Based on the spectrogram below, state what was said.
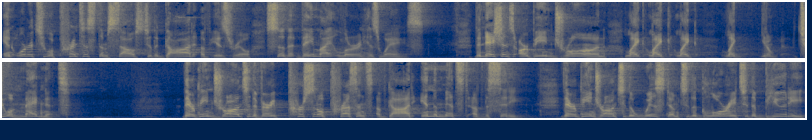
in order to apprentice themselves to the God of Israel so that they might learn his ways. The nations are being drawn like, like, like like, you know, to a magnet. They're being drawn to the very personal presence of God in the midst of the city. They're being drawn to the wisdom, to the glory, to the beauty,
